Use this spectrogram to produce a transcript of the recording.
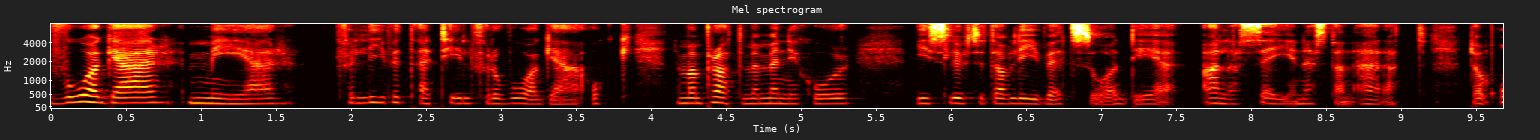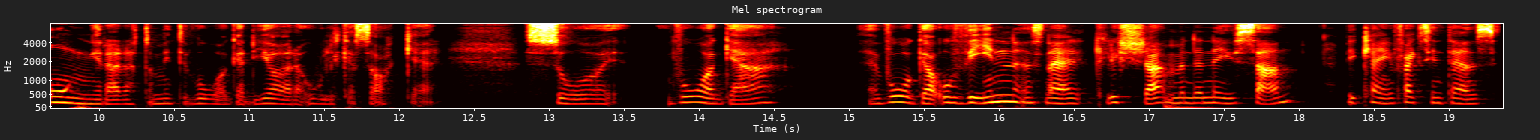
vågar mer för livet är till för att våga och när man pratar med människor i slutet av livet så det alla säger nästan är att de ångrar att de inte vågade göra olika saker. Så våga, eh, våga och vinn, en sån här klyscha, men den är ju sann. Vi kan ju faktiskt inte ens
